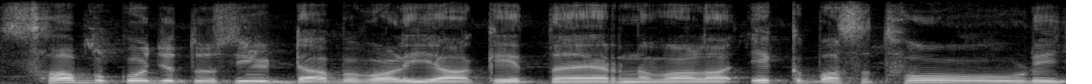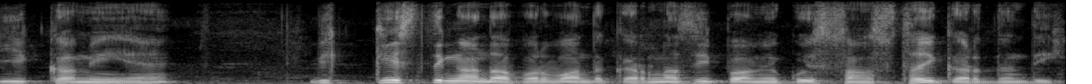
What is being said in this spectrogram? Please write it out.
ਸਭ ਕੁਝ ਤੁਸੀਂ ਡੱਬ ਵਾਲੀ ਆ ਕੇ ਤੈਰਨ ਵਾਲਾ, ਇੱਕ ਬਸ ਥੋੜੀ ਜੀ ਕਮੀ ਹੈ ਵੀ ਕਿਸ਼ਤੀਆਂ ਦਾ ਪ੍ਰਬੰਧ ਕਰਨਾ ਸੀ, ਭਾਵੇਂ ਕੋਈ ਸੰਸਥਾ ਹੀ ਕਰ ਦਿੰਦੀ।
